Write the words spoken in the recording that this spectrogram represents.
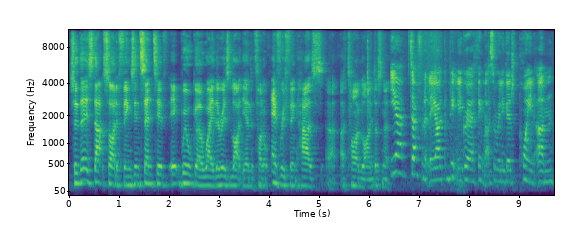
so there's that side of things. Incentive, it will go away. There is light at the end of the tunnel. Everything has a, a timeline, doesn't it? Yeah, definitely. I completely agree. I think that's a really good point. Um,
